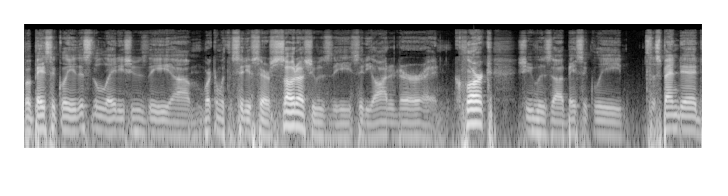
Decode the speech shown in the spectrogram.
But basically, this is the lady. She was the um, working with the city of Sarasota. She was the city auditor and clerk. She was uh, basically suspended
